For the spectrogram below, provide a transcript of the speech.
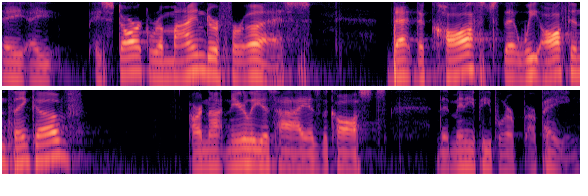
a, a, a stark reminder for us that the costs that we often think of are not nearly as high as the costs that many people are, are paying.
